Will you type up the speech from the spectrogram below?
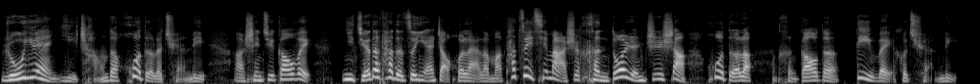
如愿以偿的获得了权力啊，身居高位。你觉得他的尊严找回来了吗？他最起码是很多人之上，获得了很高的地位和权利。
